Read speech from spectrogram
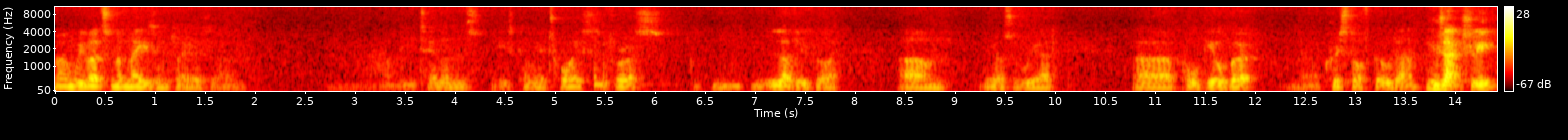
Um, we've had some amazing players. Um, Andy Timmons, he's come here twice for us. Lovely guy. Um, who else have we had? Uh, Paul Gilbert, uh, Christophe Godin, who's actually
